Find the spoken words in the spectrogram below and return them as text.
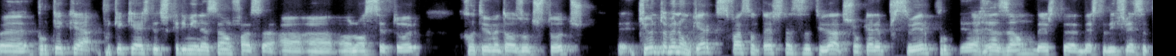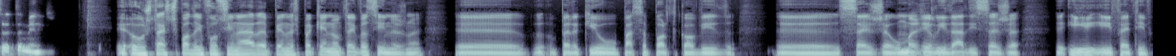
Uh, porquê, que há, porquê que há esta discriminação face a, a, ao nosso setor relativamente aos outros todos? Eh, que eu também não quero que se façam testes nessas atividades, só quero é perceber por, a razão desta, desta diferença de tratamento. Eh, os testes podem funcionar apenas para quem não tem vacinas, não é? para que o passaporte Covid seja uma realidade e seja e, e efetivo.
